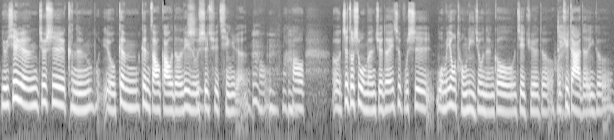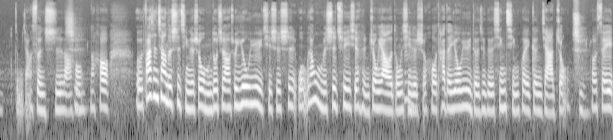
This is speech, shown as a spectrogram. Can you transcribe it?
有一些人就是可能有更更糟糕的，例如失去亲人，嗯嗯，然后呃，这都是我们觉得，哎，这不是我们用同理就能够解决的，和巨大的一个。怎么讲损失，然后，然后，呃，发生这样的事情的时候，我们都知道说，忧郁其实是我当我们失去一些很重要的东西的时候，他的忧郁的这个心情会更加重。是，然后所以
